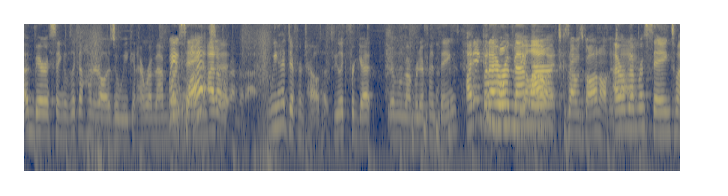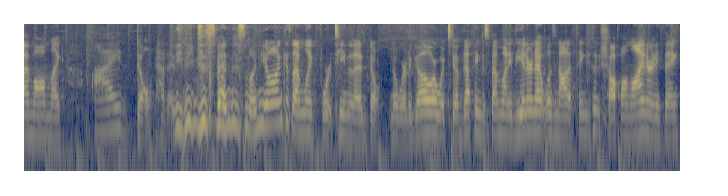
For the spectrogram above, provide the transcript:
embarrassing. It was like hundred dollars a week, and I remember Wait, saying what? I don't remember that. We had different childhoods. We like forget and remember different things. I didn't but come I remember, for the allowance because I was gone all the time. I remember saying to my mom like, I don't have anything to spend this money on because I'm like 14 and I don't know where to go or what to do. I have nothing to spend money. The internet was not a thing. You couldn't shop online or anything.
